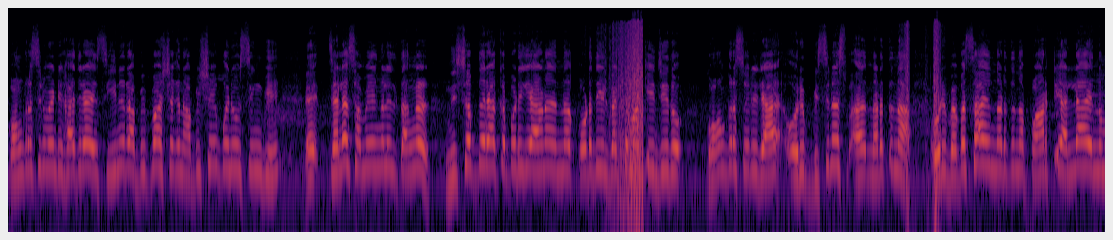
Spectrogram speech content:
കോൺഗ്രസിന് വേണ്ടി ഹാജരായ സീനിയർ അഭിഭാഷകൻ അഭിഷേക് മനു സിംഗ്വി ചില സമയങ്ങളിൽ തങ്ങൾ നിശബ്ദരാക്കപ്പെടുകയാണ് എന്ന് കോടതിയിൽ വ്യക്തമാക്കുകയും ചെയ്തു. കോൺഗ്രസ് ഒരു ഒരു ബിസിനസ് നടത്തുന്ന ഒരു വ്യവസായം നടത്തുന്ന പാർട്ടി അല്ല എന്നും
